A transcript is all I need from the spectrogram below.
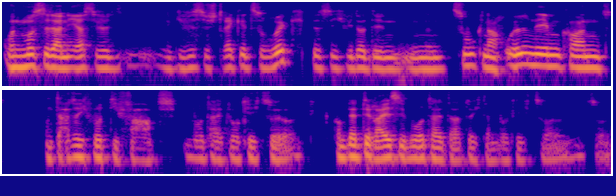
und musste dann erst wieder eine gewisse Strecke zurück, bis ich wieder den, Zug nach Ulm nehmen konnte. Und dadurch wird die Fahrt, wird halt wirklich zur, die komplette Reise wurde halt dadurch dann wirklich zur, zur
